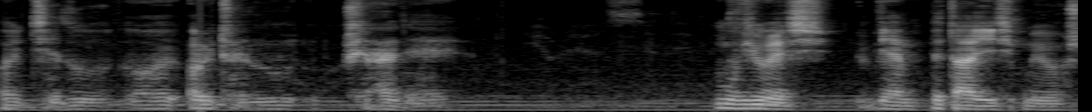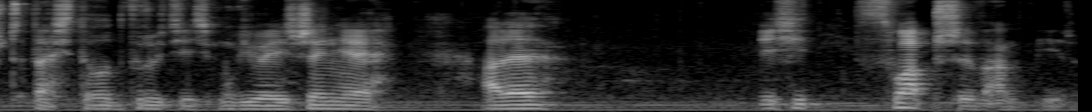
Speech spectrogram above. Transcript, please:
Ojcze, Lu- oj, ojcze Lucianie. Mówiłeś, wiem, pytaliśmy już, czy da się to odwrócić. Mówiłeś, że nie, ale jeśli słabszy wampir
